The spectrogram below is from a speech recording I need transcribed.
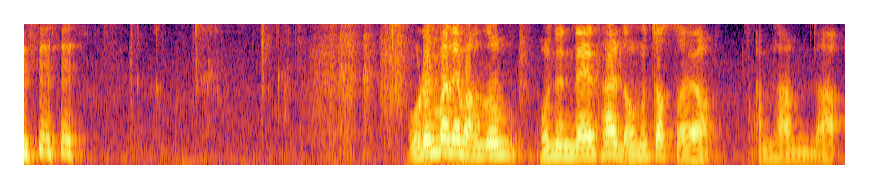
오랜만에 방송 보는데 살 너무 쪘어요. 감사합니다.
